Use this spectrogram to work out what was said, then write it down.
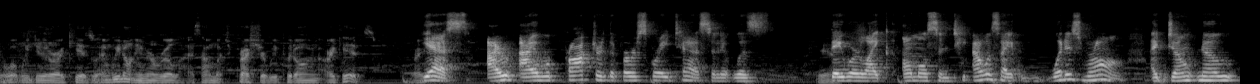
what we do to our kids, and we don't even realize how much pressure we put on our kids. Right? Yes, I I proctored the first grade test, and it was yeah. they were like almost in. Te- I was like, "What is wrong? I don't know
